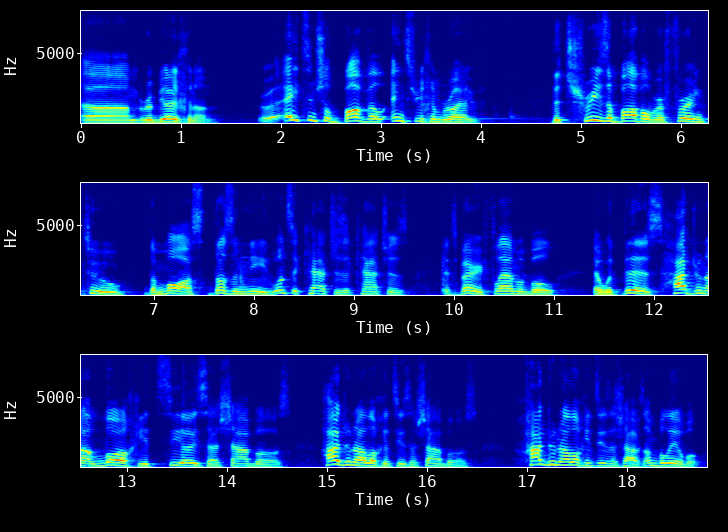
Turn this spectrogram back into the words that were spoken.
um, Rabbi Yochanan? Eitzim shel Bavel ein roiv. The trees of Bavel referring to the moss doesn't need, once it catches, it catches. It's very flammable. And with this, Hadrun Allah Yitziyos HaShabbos, Hadrun Allah Yitziyos HaShabbos, Hadrun Allah Yitziyos HaShabbos. Unbelievable.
